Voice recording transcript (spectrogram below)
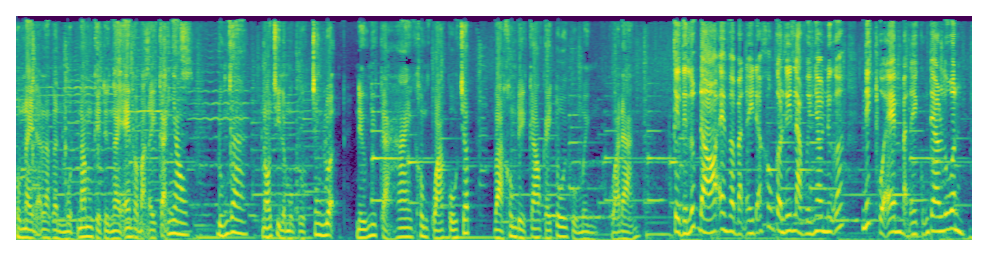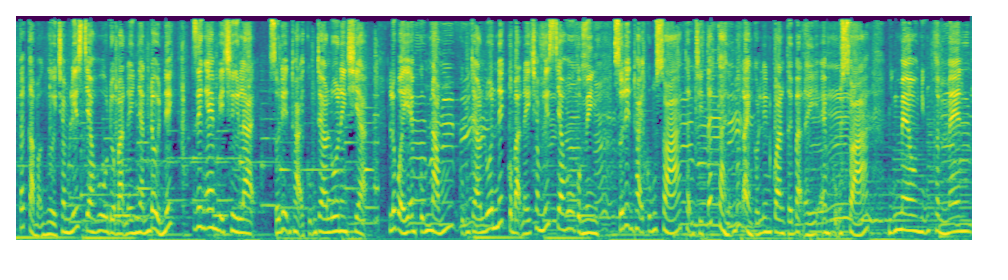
Hôm nay đã là gần một năm kể từ ngày em và bạn ấy cãi nhau. Đúng ra, nó chỉ là một cuộc tranh luận Nếu như cả hai không quá cố chấp Và không đề cao cái tôi của mình quá đáng. Kể từ lúc đó em và bạn ấy đã không còn liên lạc với nhau nữa. Nick của em bạn ấy cũng đeo luôn. Tất cả mọi người trong list Yahoo đều bạn ấy nhắn đổi nick. Riêng em bị trừ lại. Số điện thoại cũng đeo luôn anh chị ạ. Lúc ấy em cũng nóng Cũng đeo luôn nick của bạn ấy trong list Yahoo của mình. Số điện thoại cũng xóa Thậm chí tất cả những bức ảnh có liên quan tới bạn ấy em cũng xóa. Những mail, những comment,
